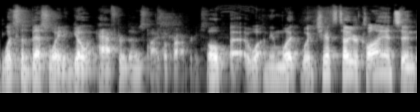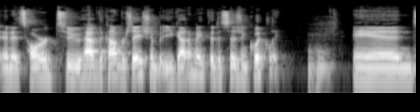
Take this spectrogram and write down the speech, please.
what's the best way to go after those type of properties? Well, uh, I mean, what what you have to tell your clients, and, and it's hard to have the conversation, but you got to make the decision quickly. Mhm. And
